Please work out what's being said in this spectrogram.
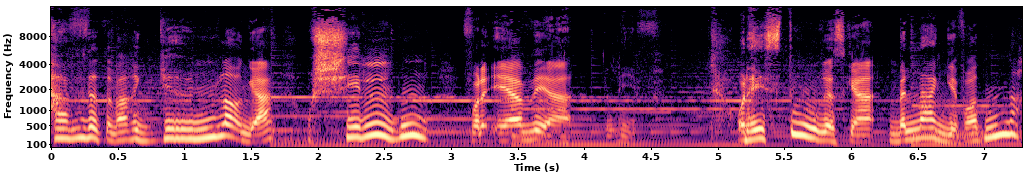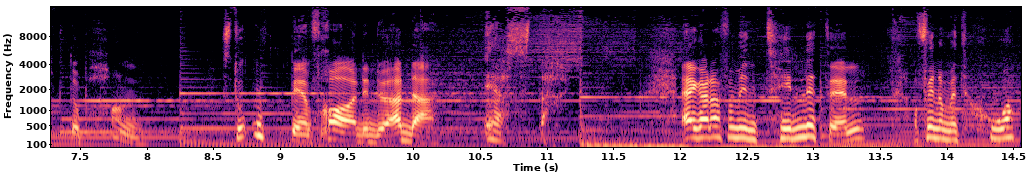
hevdet å være grunnlaget og kilden for det evige liv. Og det historiske belegget for at nettopp han sto opp igjen fra de døde, er sterkt. Jeg har derfor min tillit til og finner mitt håp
